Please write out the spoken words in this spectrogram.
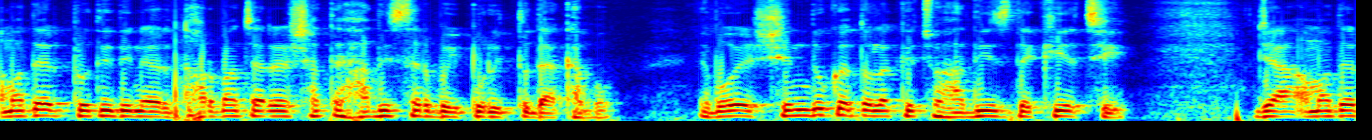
আমাদের প্রতিদিনের ধর্মাচারের সাথে হাদিসের বৈপরীত্য দেখাবো। এ বইয়ে সিন্ধুকে তোলা কিছু হাদিস দেখিয়েছি, যা আমাদের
